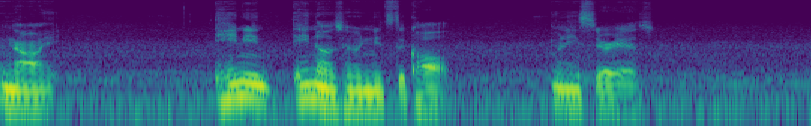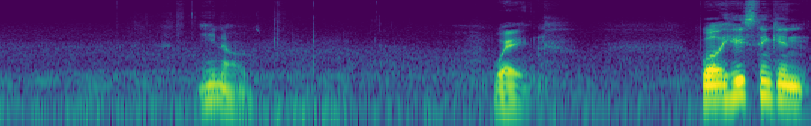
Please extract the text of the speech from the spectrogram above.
No, he, he need he knows who he needs to call when he's serious. He knows. Wait. Well, he's thinking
